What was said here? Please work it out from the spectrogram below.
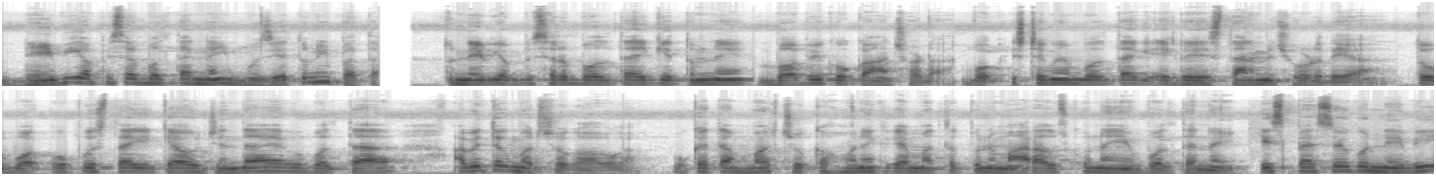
नेवी ऑफिसर बोलता है, नहीं, मुझे तो नहीं पता। तो नेवी ऑफिसर बोलता है कि तुमने बॉबी को कहाँ छोड़ा? वो स्टेटमेंट बोलता है कि एक रेगिस्तान में छोड़ दिया। तो वो पूछता है कि क्या वो ज़िंदा है? वो बोलता है, अभी तक मर चुका होगा। वो कहता है, मर चुका होने का क्या मतलब? तूने मारा उसको? नहीं। बोलता नहीं। इस पैसे को नेवी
